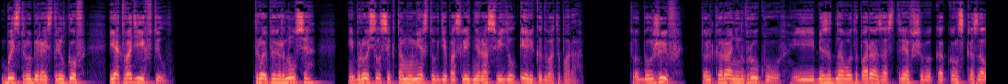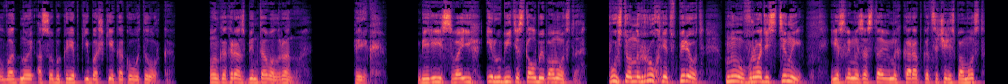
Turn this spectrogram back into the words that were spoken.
Быстро убирай стрелков и отводи их в тыл!» Трой повернулся и бросился к тому месту, где последний раз видел Эрика два топора. Тот был жив, только ранен в руку и без одного топора, застрявшего, как он сказал, в одной особо крепкой башке какого-то орка. Он как раз бинтовал рану. «Эрик, Бери своих и рубите столбы помоста. Пусть он рухнет вперед, ну, вроде стены. Если мы заставим их карабкаться через помост,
